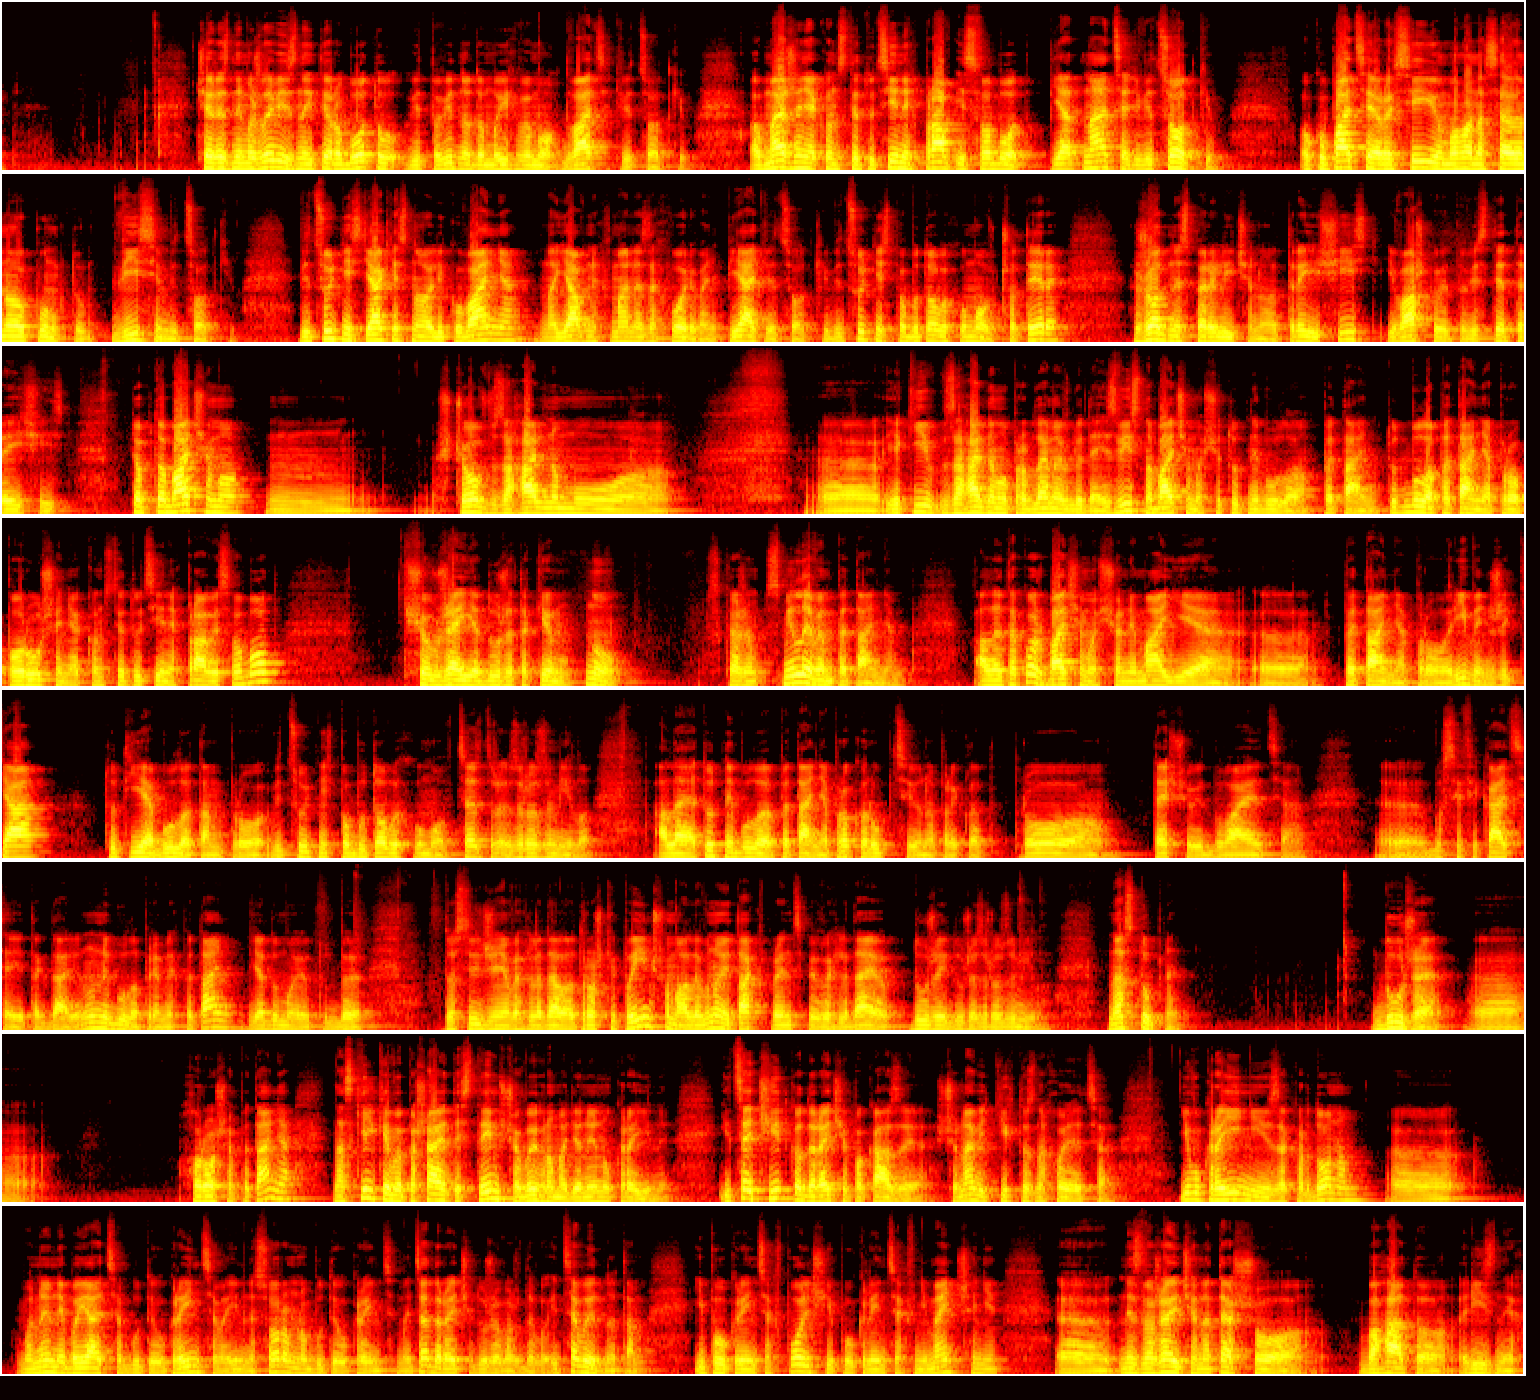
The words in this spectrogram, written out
Через неможливість знайти роботу відповідно до моїх вимог 20%. Обмеження конституційних прав і свобод 15%. Окупація Росією мого населеного пункту 8%. Відсутність якісного лікування наявних в мене захворювань 5%. Відсутність побутових умов 4%. Жодне з переліченого 3,6 і важко відповісти 3,6. Тобто бачимо, що в загальному які в загальному проблеми в людей. Звісно, бачимо, що тут не було питань. Тут було питання про порушення конституційних прав і свобод, що вже є дуже таким, ну, скажімо, сміливим питанням. Але також бачимо, що немає е, питання про рівень життя. Тут є було там про відсутність побутових умов, це зрозуміло. Але тут не було питання про корупцію, наприклад, про те, що відбувається е, бусифікація і так далі. Ну, не було прямих питань. Я думаю, тут би дослідження виглядало трошки по-іншому, але воно і так, в принципі, виглядає дуже і дуже зрозуміло. Наступне. Дуже е, хороше питання. Наскільки ви пишаєтесь тим, що ви громадянин України? І це чітко, до речі, показує, що навіть ті, хто знаходяться і в Україні, і за кордоном, е, вони не бояться бути українцями, їм не соромно бути українцями. Це, до речі, дуже важливо. І це видно там і по українцях в Польщі, і по українцях в Німеччині. Е, незважаючи на те, що багато різних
